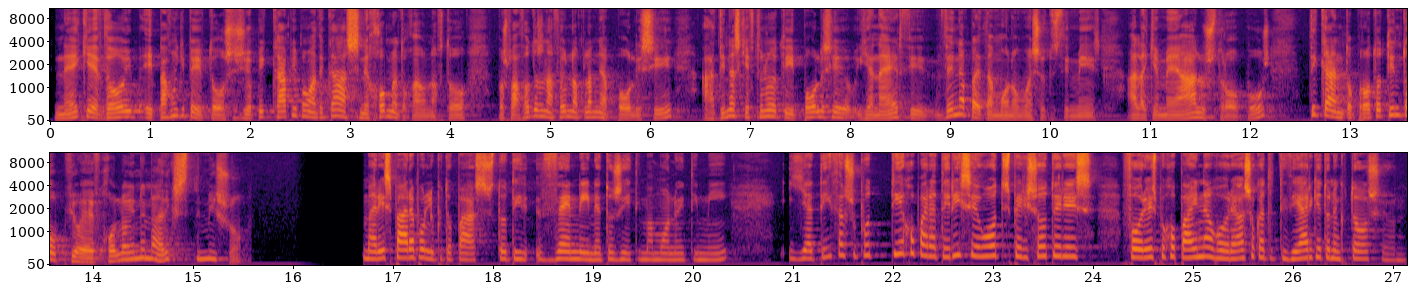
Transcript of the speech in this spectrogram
Ναι, και εδώ υπάρχουν και περιπτώσεις οι οποίοι κάποιοι πραγματικά συνεχόμενα το κάνουν αυτό, προσπαθώντας να φέρουν απλά μια πώληση, αντί να σκεφτούν ότι η πώληση για να έρθει δεν είναι απαραίτητα μόνο μέσω της τιμής, αλλά και με άλλους τρόπους. Τι κάνει το πρώτο, τι είναι το πιο εύκολο, είναι να ρίξεις τη τιμή σου. Μ' αρέσει πάρα πολύ που το πας στο ότι δεν είναι το ζήτημα μόνο η τιμή. Γιατί θα σου πω τι έχω παρατηρήσει εγώ τις περισσότερες φορές που έχω πάει να αγοράσω κατά τη διάρκεια των εκπτώσεων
